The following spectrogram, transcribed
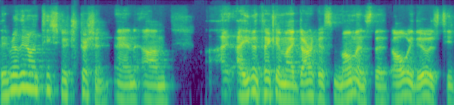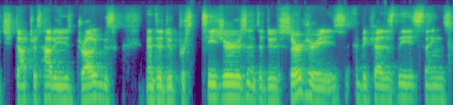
they really don't teach nutrition. And um, I, I even think in my darkest moments that all we do is teach doctors how to use drugs and to do procedures and to do surgeries because these things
